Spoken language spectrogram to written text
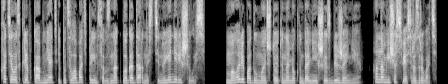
Хотелось крепко обнять и поцеловать принца в знак благодарности, но я не решилась. Мало ли подумает, что это намек на дальнейшее сближение, а нам еще связь разрывать.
